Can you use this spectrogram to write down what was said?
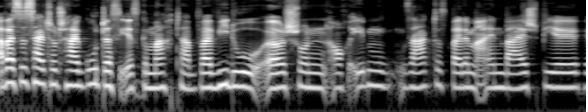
Aber es ist halt total gut, dass ihr es gemacht habt, weil wie du äh, schon auch eben sagtest bei dem einen Beispiel,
